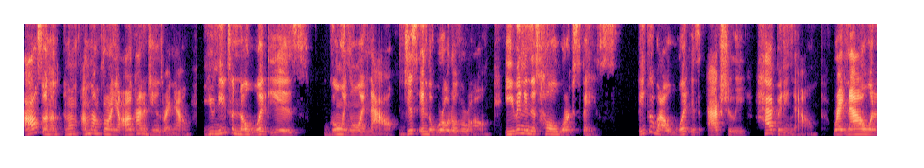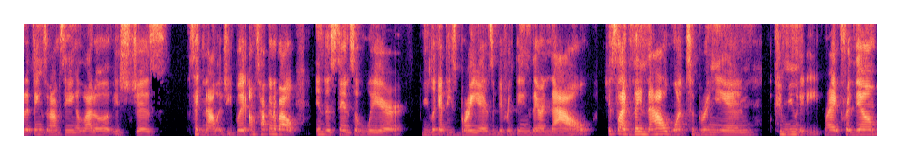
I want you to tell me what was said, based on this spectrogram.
Also, and I'm, and I'm, throwing you all kind of gems right now. You need to know what is going on now, just in the world overall, even in this whole workspace. Think about what is actually happening now. Right now, one of the things that I'm seeing a lot of is just technology, but I'm talking about in the sense of where you look at these brands and different things, they're now, it's like they now want to bring in community, right? For them,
